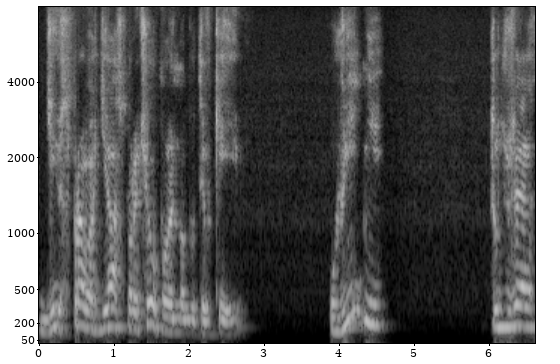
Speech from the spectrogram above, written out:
в справах діаспори чого повинно бути в Києві? У Відні. Тут вже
